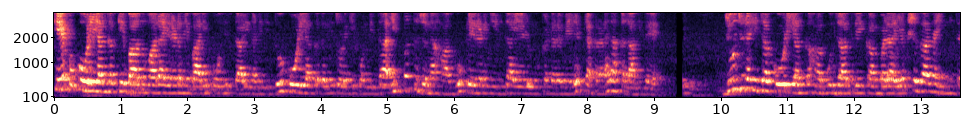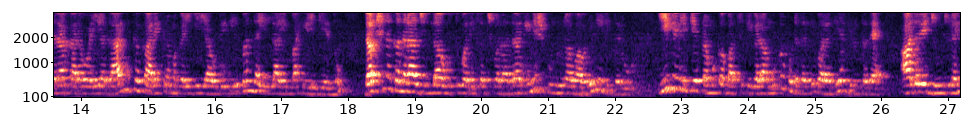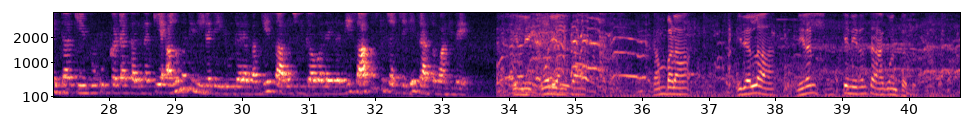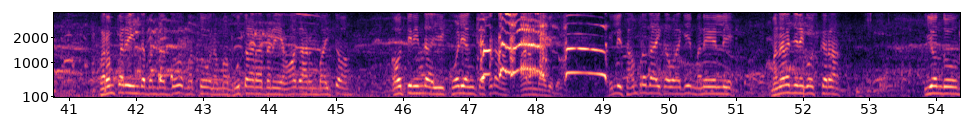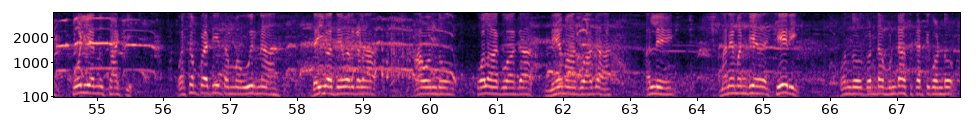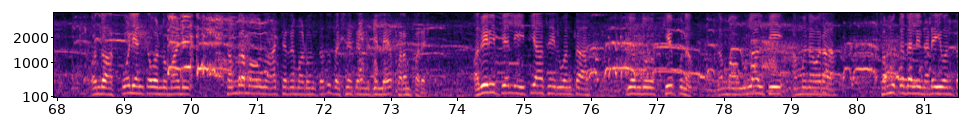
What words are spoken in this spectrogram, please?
ಕೇಪು ಕೋಳಿ ಅಂಕಕ್ಕೆ ಭಾನುವಾರ ಎರಡನೇ ಬಾರಿ ಪೊಲೀಸ್ ದಾಳಿ ನಡೆದಿದ್ದು, ಕೋಳಿ ಅಂಕದಲ್ಲಿ ತೊಡಗಿಕೊಂಡಿದ್ದ ಇಪ್ಪತ್ತು ಜನ ಹಾಗೂ ಪ್ರೇರಣೆ ನೀಡಿದ ಏಳು ಮುಖಂಡರ ಮೇಲೆ ಪ್ರಕರಣ ದಾಖಲಾಗಿದೆ. ಜೂಜುರಹಿತ ಕೋಳಿ ಅಂಕ ಹಾಗೂ ಜಾತ್ರೆ ಕಂಬಳ, ಯಕ್ಷಗಾನ ಇನ್ನಿತರ ಕರಾವಳಿಯ ಧಾರ್ಮಿಕ ಕಾರ್ಯಕ್ರಮಗಳಿಗೆ ಯಾವುದೇ ನಿರ್ಬಂಧ ಇಲ್ಲ ಎಂಬ ಹೇಳಿಕೆಯನ್ನು ದಕ್ಷಿಣ ಕನ್ನಡ ಜಿಲ್ಲಾ ಉಸ್ತುವಾರಿ ಸಚಿವರಾದ ದಿನೇಶ್ ಗುಂಡೂರಾವ್ ಅವರು ನೀಡಿದ್ದರು. ಈ ಹೇಳಿಕೆ ಪ್ರಮುಖ ಪತ್ರಿಕೆಗಳ ಮುಖಪುಟದಲ್ಲಿ ವರದಿಯಾಗಿರುತ್ತದೆ. ಆದರೆ ಜೂಜುರಹಿತ ಕೇಬು ಕುಕ್ಕಟ ಕದನಕ್ಕೆ ಅನುಮತಿ ನೀಡದೇ ಇರುವುದರ ಬಗ್ಗೆ ಸಾರ್ವಜನಿಕ ವಲಯದಲ್ಲಿ ಸಾಕಷ್ಟು ಚರ್ಚೆಗೆ ಗ್ರಾಸವಾಗಿದೆ. ಇಲ್ಲಿ ಕಂಬಳ, ಇದೆಲ್ಲ ನಿರಂತ್ಯ ನಿರಂತರ ಆಗುವಂಥದ್ದು. ಪರಂಪರೆಯಿಂದ ಬಂದದ್ದು ಮತ್ತು ನಮ್ಮ ಭೂತಾರಾಧನೆ ಯಾವಾಗ ಆರಂಭ ಆಯಿತೋ ಅವತ್ತಿನಿಂದ ಈ ಕೋಳಿ ಅಂಕ ಕೂಡ ಆರಂಭ ಆಗಿದೆ. ಇಲ್ಲಿ ಸಾಂಪ್ರದಾಯಿಕವಾಗಿ ಮನೆಯಲ್ಲಿ ಮನರಂಜನೆಗೋಸ್ಕರ ಈ ಒಂದು ಕೋಳಿಯನ್ನು ಸಾಕಿ ವರ್ಷಂಪ್ರತಿ ತಮ್ಮ ಊರಿನ ದೈವ ದೇವರುಗಳ ಆ ಒಂದು ಕೋಲ ಆಗುವಾಗ, ನೇಮ ಆಗುವಾಗ ಅಲ್ಲಿ ಮನೆ ಮಂದಿ ಸೇರಿ ಒಂದು ದೊಡ್ಡ ಮುಂಡಾಸು ಕಟ್ಟಿಕೊಂಡು ಒಂದು ಆ ಕೋಳಿ ಅಂಕವನ್ನು ಮಾಡಿ ಸಂಭ್ರಮವನ್ನು ಆಚರಣೆ ಮಾಡುವಂಥದ್ದು ದಕ್ಷಿಣ ಕನ್ನಡ ಜಿಲ್ಲೆಯ ಪರಂಪರೆ. ಅದೇ ರೀತಿಯಲ್ಲಿ ಇತಿಹಾಸ ಇರುವಂಥ ಈ ಒಂದು ಕೇಪುನ ನಮ್ಮ ಉಲ್ಲಾಲ್ತಿ ಅಮ್ಮನವರ ಸಮ್ಮುಖದಲ್ಲಿ ನಡೆಯುವಂಥ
